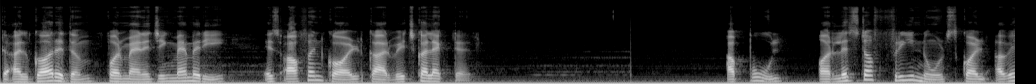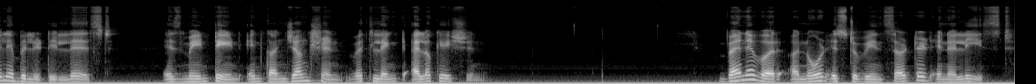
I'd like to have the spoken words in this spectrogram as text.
The algorithm for managing memory is often called garbage collector. A pool or list of free nodes called availability list is maintained in conjunction with linked allocation. Whenever a node is to be inserted in a list,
